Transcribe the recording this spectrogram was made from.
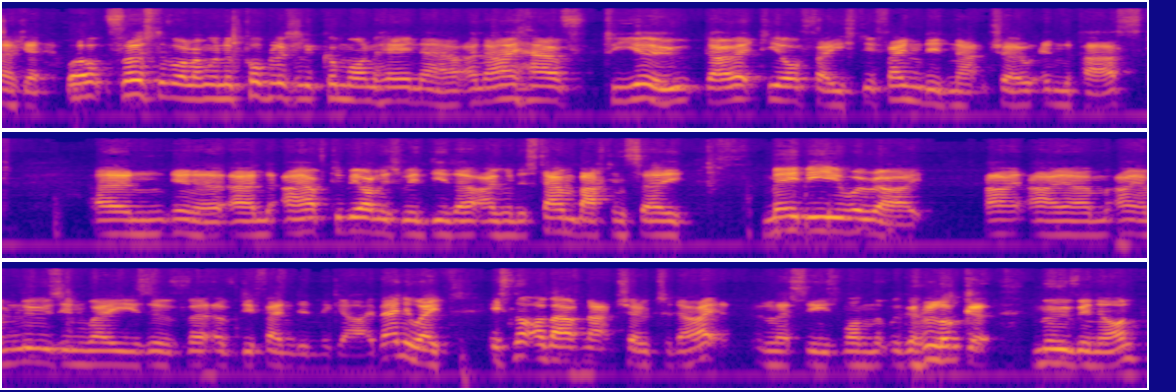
Okay. Well, first of all, I'm going to publicly come on here now, and I have to you, direct to your face, defended Nacho in the past, and you know, and I have to be honest with you that I'm going to stand back and say maybe you were right. I, I am I am losing ways of uh, of defending the guy. But anyway, it's not about Nacho tonight, unless he's one that we're going to look at moving on.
